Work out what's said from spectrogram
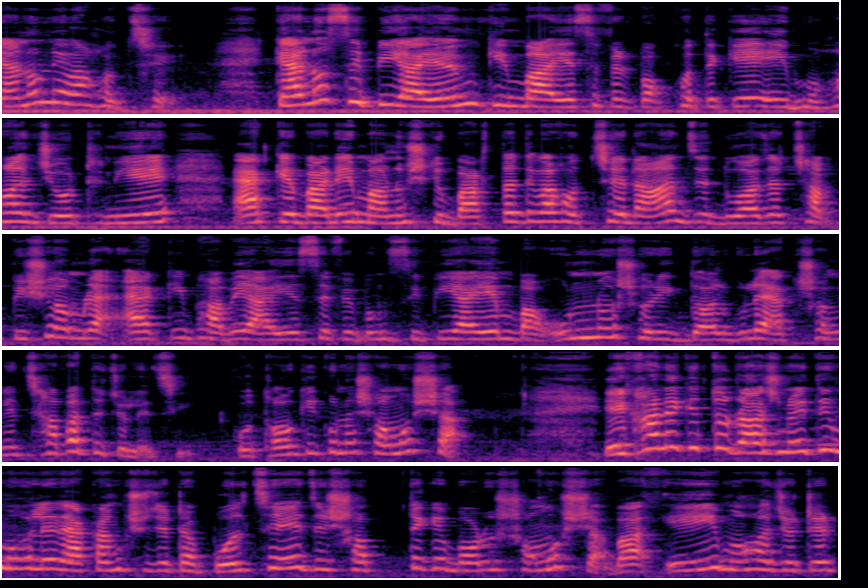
কেন নেওয়া হচ্ছে? কেন সিপিআইএম কিংবা আইএসএফ এর পক্ষ থেকে এই মহাজোট নিয়ে একেবারে মানুষকে বার্তা দেওয়া হচ্ছে না যে দু হাজার ছাব্বিশেও আমরা একইভাবে আইএসএফ এবং সিপিআইএম বা অন্য শরিক দলগুলো একসঙ্গে ছাপাতে চলেছি? কোথাও কি কোনো সমস্যা? এখানে কিন্তু রাজনৈতিক মহলের একাংশ যেটা বলছে যে সব থেকে বড় সমস্যা বা এই মহাজোটের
